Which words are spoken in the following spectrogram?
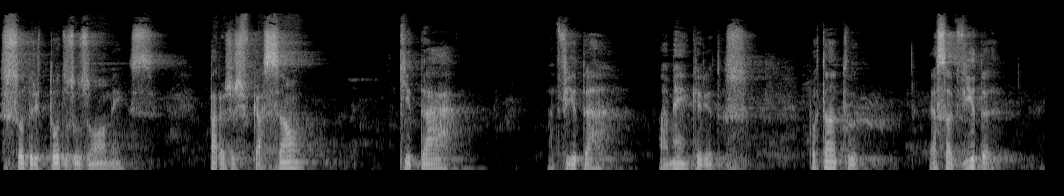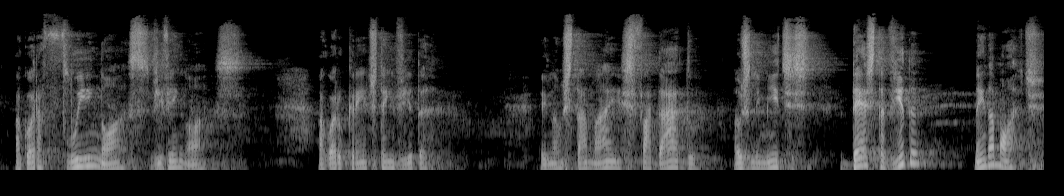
sobre todos os homens para a justificação que dá a vida. Amém, queridos? Portanto, essa vida agora flui em nós, vive em nós. Agora o crente tem vida. Ele não está mais fadado aos limites desta vida nem da morte.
